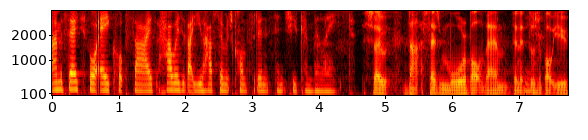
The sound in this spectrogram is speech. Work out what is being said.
I'm a 34A cup size. How is it that you have so much confidence since you can relate? So that says more about them than it does about you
